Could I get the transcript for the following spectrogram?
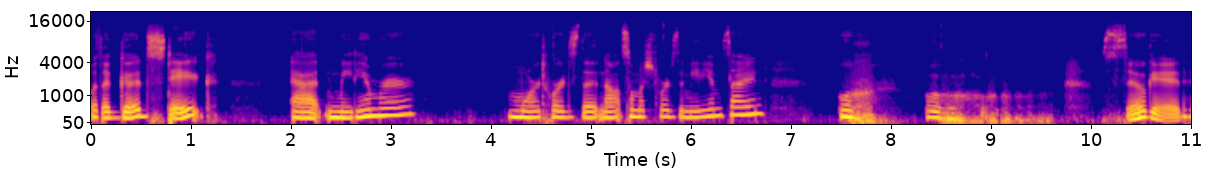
with a good steak at medium rare, more towards the not so much towards the medium side. Ooh, ooh, so good.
